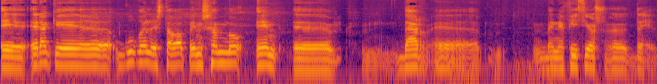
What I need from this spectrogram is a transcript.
eh, era que Google estaba pensando en eh, dar eh, beneficios de, de-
